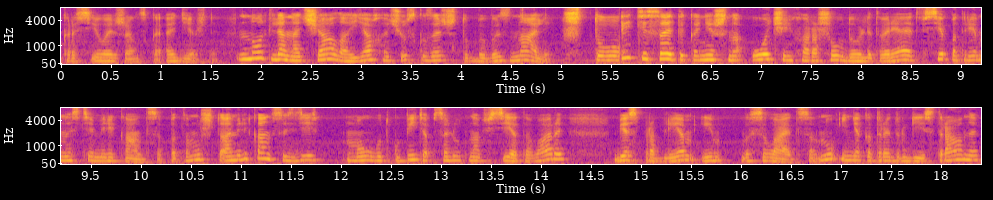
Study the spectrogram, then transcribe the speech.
красивой женской одежды. Но для начала я хочу сказать, чтобы вы знали, что эти сайты, конечно, очень хорошо удовлетворяют все потребности американца, потому что американцы здесь могут купить абсолютно все товары, без проблем им высылается. Ну и некоторые другие страны,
